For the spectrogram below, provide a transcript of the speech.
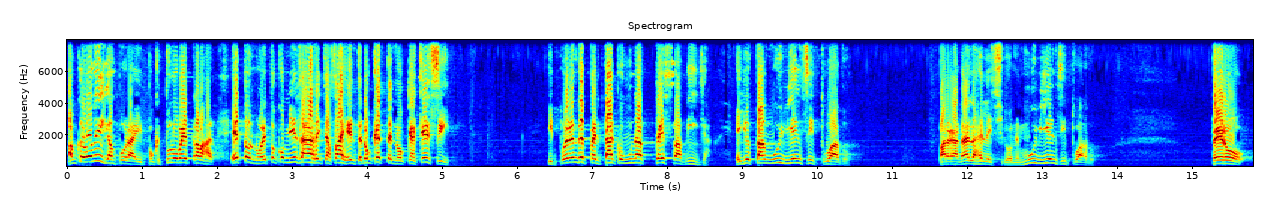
Aunque lo digan por ahí, porque tú lo ves trabajar. Estos no, estos comienzan a rechazar gente. No que este no, que aquel sí. Y pueden despertar con una pesadilla. Ellos están muy bien situados para ganar las elecciones. Muy bien situados. Pero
